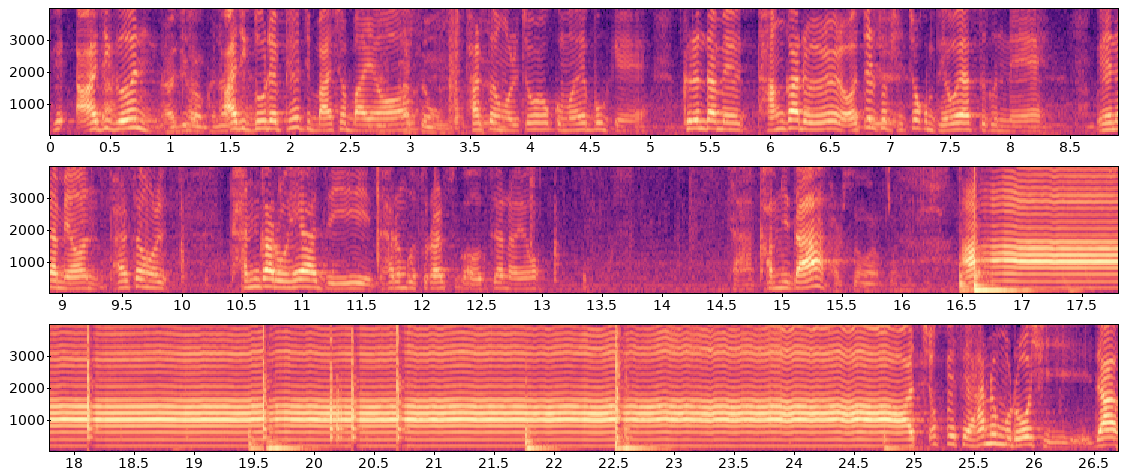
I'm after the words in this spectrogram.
배- 아직은 아직은 저- 아직 노래 펴지 마셔봐요. 발성을. 발성을 조금 해보게. 그런 다음에 단가를 어쩔 수 없이 조금 배워야 쓰겠네. 왜냐면 발성을 단가로 해야지 다른 것으로 할 수가 없잖아요. 자 갑니다. 발성하고. 아, 쭉 빼세요. 한음으로 시작.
